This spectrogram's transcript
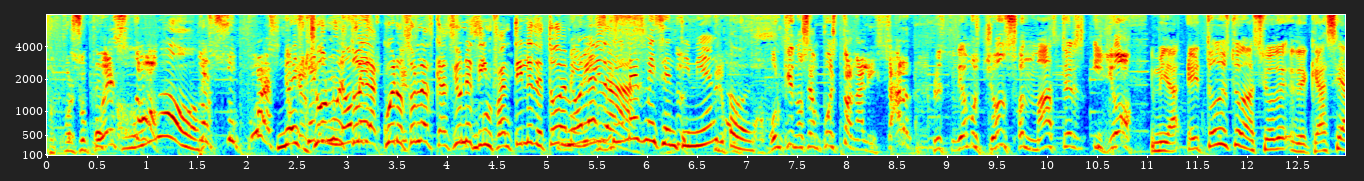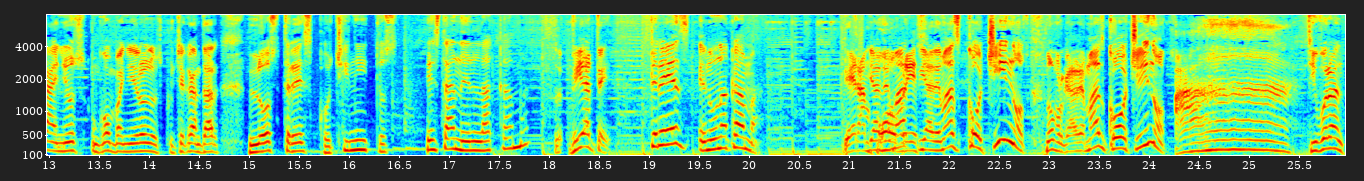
Pues por supuesto. ¿Cómo? Por supuesto. No, es que Yo no, no estoy me- de acuerdo, son las canciones infantiles de toda No mi vida. lastimes mis Pero sentimientos. por favor que no se han puesto a analizar. Lo estudiamos Johnson Masters y yo. Mira, eh, todo esto nació de, de que hace años un compañero lo escuché cantar Los tres cochinitos están en la cama. Fíjate, tres en una cama. Eran Y además, pobres. y además cochinos. No, porque además cochinos. Ah. Si fueran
